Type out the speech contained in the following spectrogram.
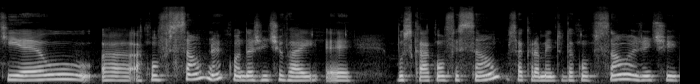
que é o, a, a confissão, né? Quando a gente vai é, buscar a confissão, o sacramento da confissão, a gente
